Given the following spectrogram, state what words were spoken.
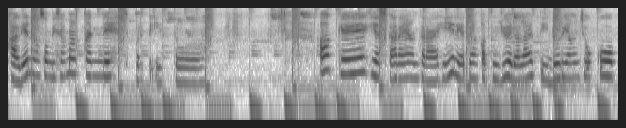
kalian langsung bisa makan deh seperti itu Oke, ya sekarang yang terakhir yaitu yang ketujuh adalah tidur yang cukup.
